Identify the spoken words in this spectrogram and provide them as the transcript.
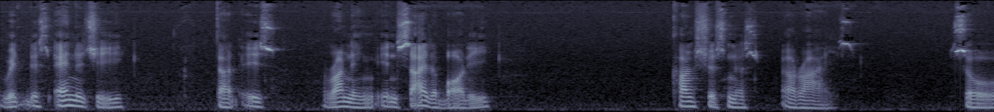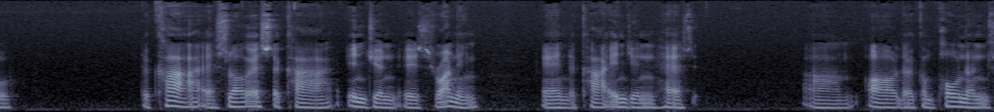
with this energy that is running inside the body consciousness arises so the car, as long as the car engine is running and the car engine has um, all the components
